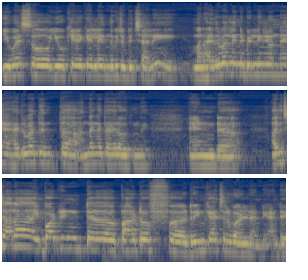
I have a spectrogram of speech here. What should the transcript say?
యుఎస్ యూకేకి వెళ్ళి ఎందుకు చూపించాలి? మన హైదరాబాద్లో ఎన్ని బిల్డింగ్లు ఉన్నాయి? హైదరాబాద్ ఎంత అందంగా తయారవుతుంది? అండ్ అది చాలా important part of dream catcher world అండి. అంటే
